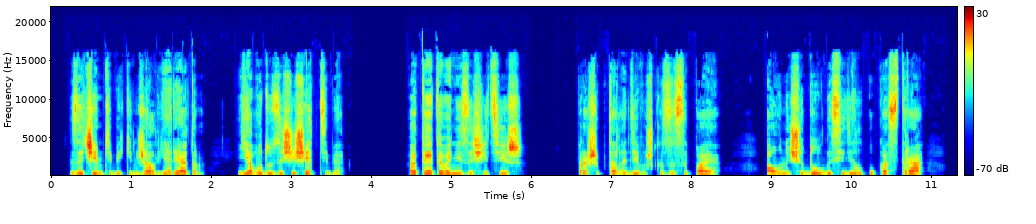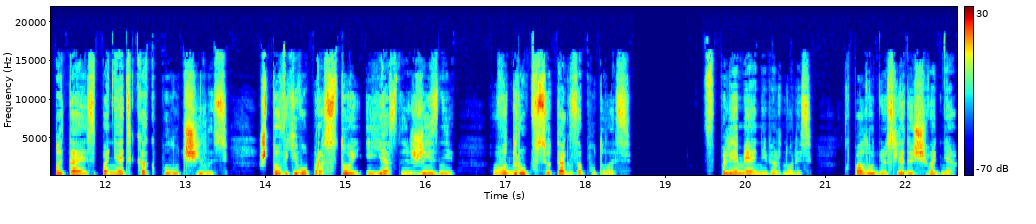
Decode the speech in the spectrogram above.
— «зачем тебе кинжал? Я рядом. Я буду защищать тебя». «А ты этого не защитишь», — прошептала девушка, засыпая. А он еще долго сидел у костра, пытаясь понять, как получилось, что в его простой и ясной жизни вдруг все так запуталось. В племя они вернулись к полудню следующего дня.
